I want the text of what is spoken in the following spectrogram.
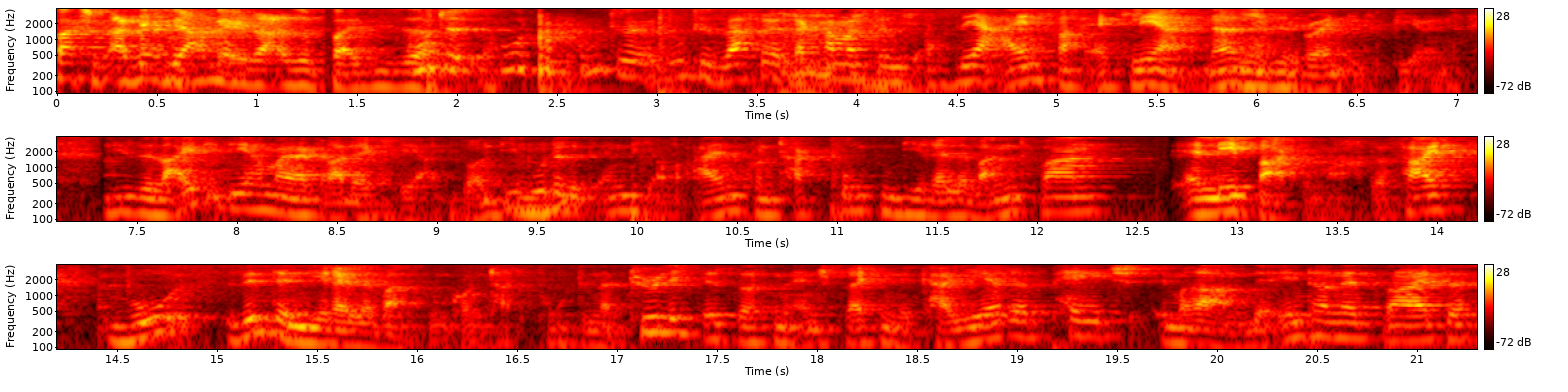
Backstück. Also wir haben ja also bei dieser... Gute, gut, gute, gute Sache, da kann man es nämlich auch sehr einfach erklären, ne, diese Brand Experience. Diese Leitidee haben wir ja gerade erklärt. So, und die mhm. wurde letztendlich auf allen Kontaktpunkten, die relevant waren, erlebbar gemacht. Das heißt, wo sind denn die relevanten Kontaktpunkte? Natürlich ist das eine entsprechende Karrierepage im Rahmen der Internetseite.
